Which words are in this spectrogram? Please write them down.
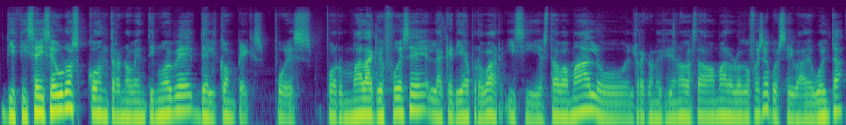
16 euros contra 99 del Compex. Pues por mala que fuese, la quería probar. Y si estaba mal o el recondicionado estaba mal o lo que fuese, pues se iba de vuelta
